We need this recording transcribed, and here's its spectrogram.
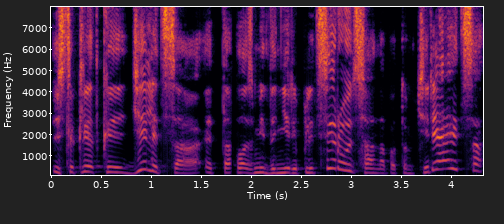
Если клетка делится, эта плазмида не реплицируется, она потом теряется,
